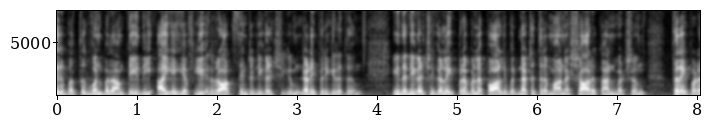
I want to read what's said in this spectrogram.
இருபத்தி ஒன்பதாம் தேதி ஐஐஎஃப்ஏ ராக்ஸ் என்ற நிகழ்ச்சியும் நடைபெறுகிறது. இந்த நிகழ்ச்சிகளை பிரபல பாலிவுட் நட்சத்திரமான ஷாருக்கான் மற்றும் திரைப்பட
